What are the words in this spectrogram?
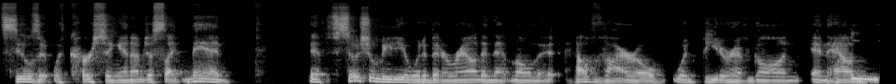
seals it with cursing, and I'm just like, man, if social media would have been around in that moment, how viral would Peter have gone, and how mm.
